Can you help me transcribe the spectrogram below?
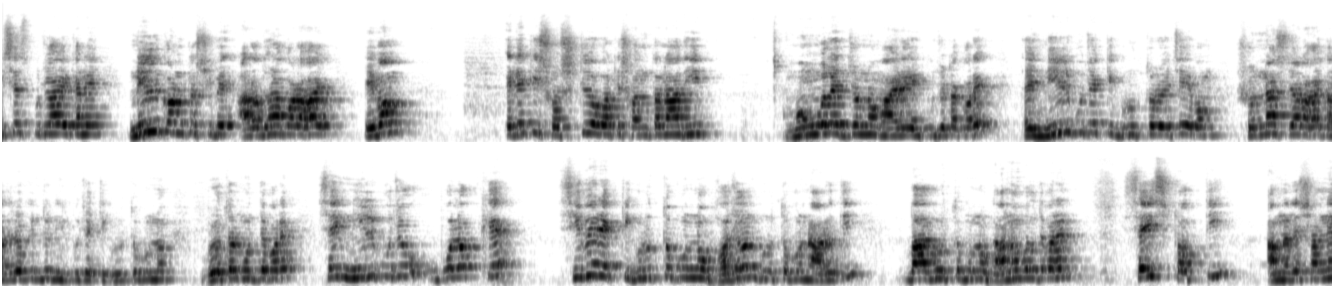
বিশেষ পুজো হয়। এখানে নীলকণ্ঠ শিবের আরাধনা করা হয় এবং এটা একটি ষষ্ঠীও বটে সন্তানাদি মঙ্গলের জন্য মায়েরা এই পুজোটা করে। তাই নীল পুজো একটি গুরুত্ব রয়েছে এবং সন্ন্যাস যারা হয় তাদেরও কিন্তু নীল পুজো একটি গুরুত্বপূর্ণ ব্রতর মধ্যে পড়ে। সেই নীল পুজো উপলক্ষে শিবের একটি গুরুত্বপূর্ণ ভজন, গুরুত্বপূর্ণ আরতি বা গুরুত্বপূর্ণ গানও বলতে পারেন। সেই স্টপটি আপনাদের সামনে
